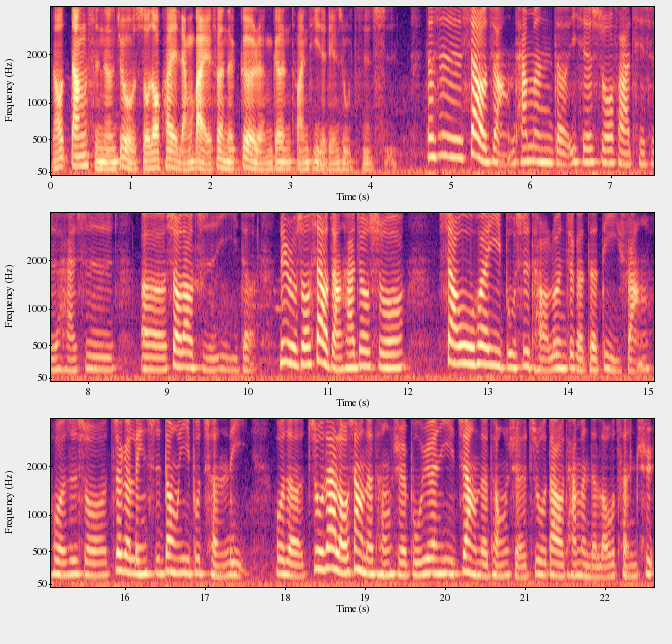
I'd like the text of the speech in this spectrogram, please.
然后当时呢，就有收到快两百份的个人跟团体的联署支持。但是校长他们的一些说法，其实还是呃受到质疑的。例如说，校长他就说，校务会议不是讨论这个的地方，或者是说这个临时动议不成立。或者住在楼上的同学不愿意这样的同学住到他们的楼层去，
